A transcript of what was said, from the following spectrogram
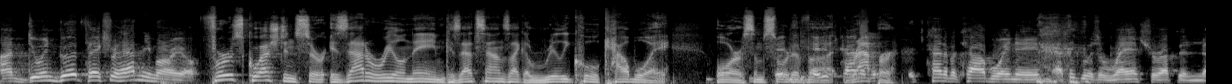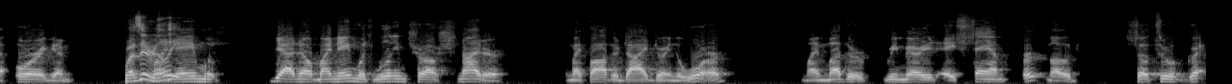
I'm doing good. Thanks for having me, Mario. First question, sir. Is that a real name? Because that sounds like a really cool cowboy or some sort It- of uh, kind of a- rapper. it's kind of a cowboy name. I think it was a rancher up in Oregon. Was it really? My name was, yeah, no, my name was William Charles Schneider. My father died during the war. My mother remarried a Sam Ertmode. So through gra-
